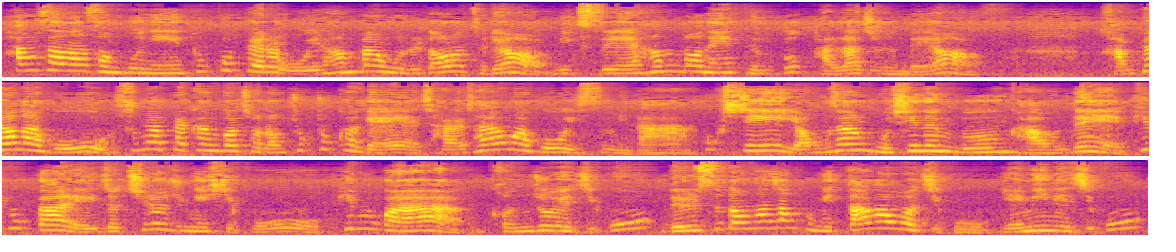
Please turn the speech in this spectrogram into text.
항산화 성분인 토코페롤 오일 한 방울을 떨어뜨려 믹스에 한 번에 듬뿍 발라주는데요. 간편하고 수면팩 한 것처럼 촉촉하게 잘 사용하고 있습니다. 혹시 영상 보시는 분 가운데 피부과 레이저 치료 중이시고 피부가 건조해지고 늘 쓰던 화장품이 따가워지고 예민해지고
